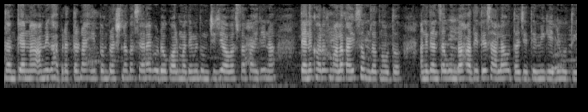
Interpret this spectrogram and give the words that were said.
धमक्यांना आम्ही घाबरत तर नाही पण प्रश्न कसा आहे ना व्हिडिओ कॉलमध्ये मी तुमची जी अवस्था पाहिली ना त्याने खरंच मला काहीच समजत नव्हतं. आणि त्यांचा गुंडा हा तिथेच आला होता जिथे मी गेली होती.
